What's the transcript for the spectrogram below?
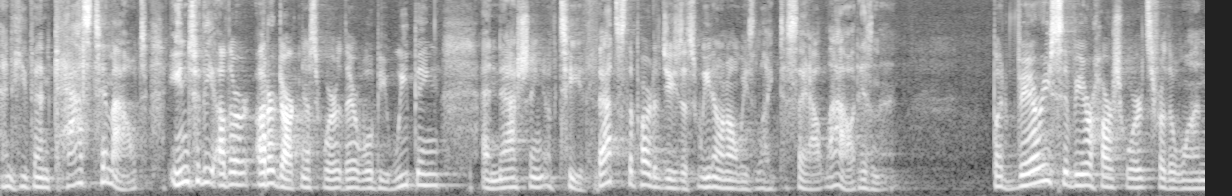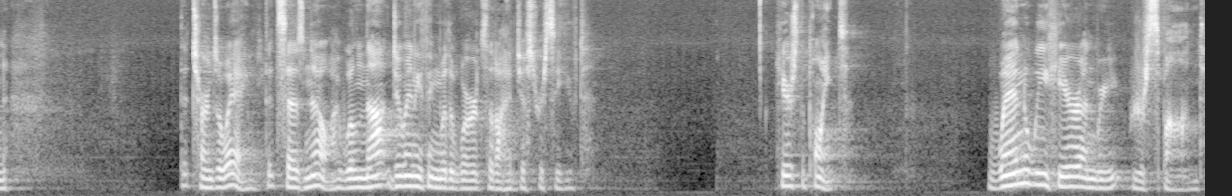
And he then cast him out into the other, utter darkness where there will be weeping and gnashing of teeth. That's the part of Jesus we don't always like to say out loud, isn't it? But very severe, harsh words for the one that turns away, that says, No, I will not do anything with the words that I have just received. Here's the point when we hear and re- respond,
